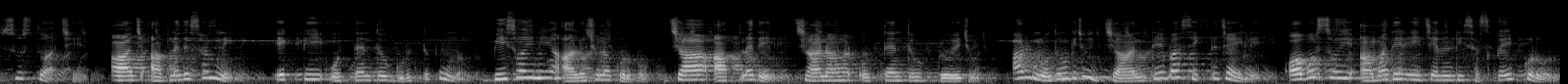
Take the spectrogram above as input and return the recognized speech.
সুস্থ আছেন। আজ আপনাদের সামনে একটি অত্যন্ত গুরুত্বপূর্ণ বিষয় নিয়ে আলোচনা করব, যা আপনাদের জানার অত্যন্ত প্রয়োজন। আর নতুন কিছু জানতে বা শিখতে চাইলে অবশ্যই আমাদের এই চ্যানেলটি সাবস্ক্রাইব করুন।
